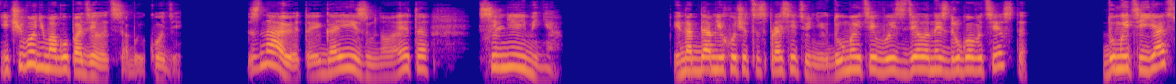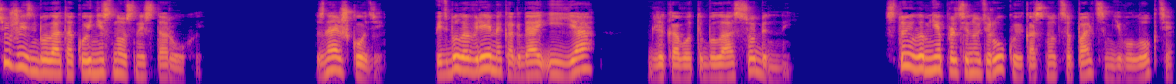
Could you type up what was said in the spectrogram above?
Ничего не могу поделать с собой, Коди. Знаю, это эгоизм, но это сильнее меня. Иногда мне хочется спросить у них, думаете, вы сделаны из другого теста? Думаете, я всю жизнь была такой несносной старухой? Знаешь, Коди, ведь было время, когда и я для кого-то была особенной. Стоило мне протянуть руку и коснуться пальцем его локтя,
